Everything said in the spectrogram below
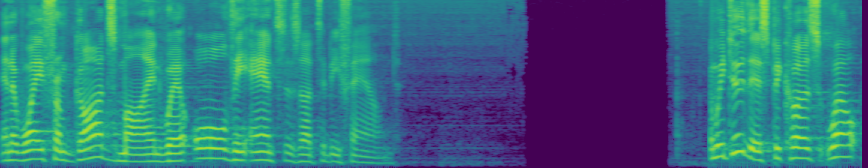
and away from God's mind where all the answers are to be found. And we do this because, well,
